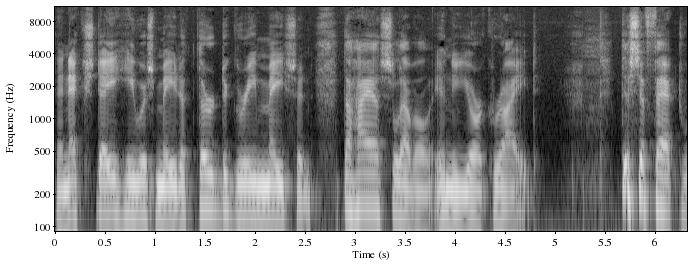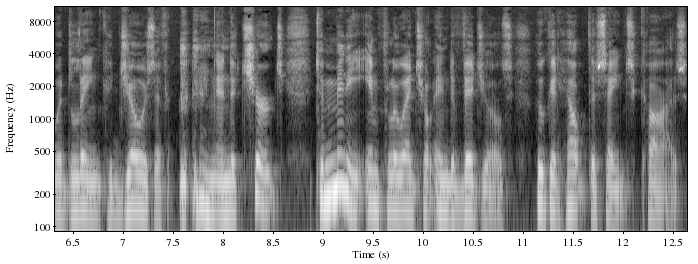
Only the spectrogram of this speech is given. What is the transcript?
The next day he was made a third degree Mason, the highest level in the York Rite. This effect would link Joseph and the church to many influential individuals who could help the saint's cause.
